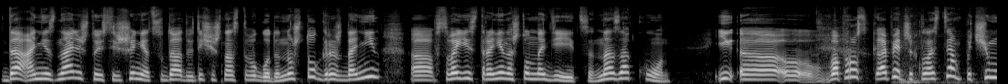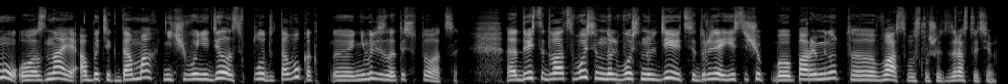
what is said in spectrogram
Да, они знали, что есть решение от суда 2016 года. Но что гражданин э, в своей стране на что он надеется? На закон. И э, вопрос, опять же, к властям, почему, э, зная об этих домах, ничего не делалось вплоть до того, как э, не вылезла эта ситуация. 228-08-09. Друзья, есть еще пару минут вас выслушать. Здравствуйте.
